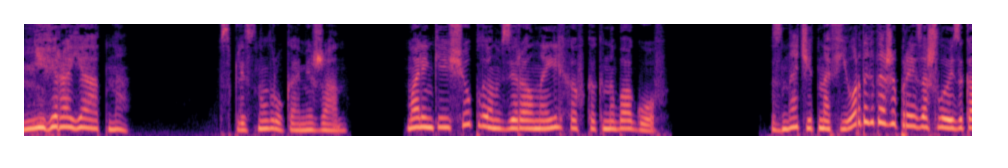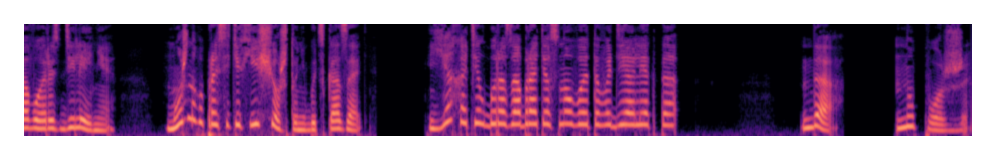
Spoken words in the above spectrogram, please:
«Невероятно!» — всплеснул руками Жан. Маленький и щуплый он взирал на Ильхов, как на богов. «Значит, на фьордах даже произошло языковое разделение? Можно попросить их еще что-нибудь сказать? Я хотел бы разобрать основу этого диалекта...» «Да, но позже».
